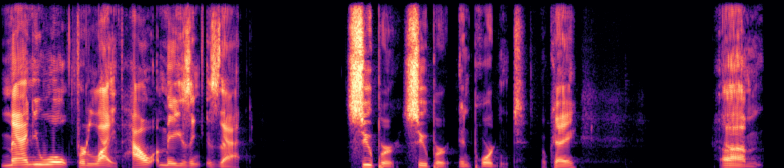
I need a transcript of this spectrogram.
manual for life. How amazing is that? Super, super important. Okay. Um,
